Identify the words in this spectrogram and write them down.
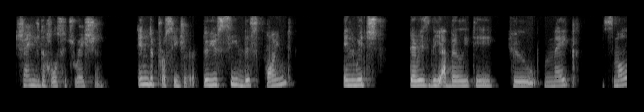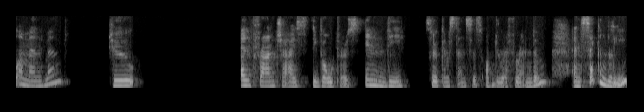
change the whole situation in the procedure do you see this point in which there is the ability to make small amendment to enfranchise the voters in the circumstances of the referendum. And secondly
